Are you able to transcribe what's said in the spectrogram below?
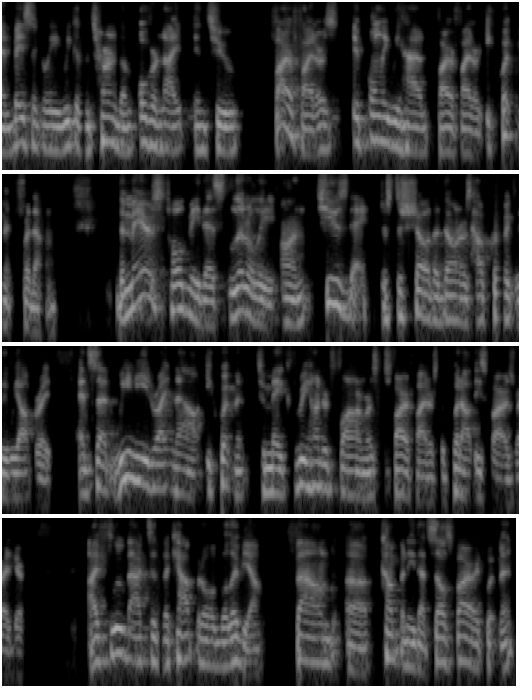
and basically we can turn them overnight into firefighters if only we had firefighter equipment for them. The mayors told me this literally on Tuesday, just to show the donors how quickly we operate, and said, We need right now equipment to make 300 farmers, firefighters to put out these fires right here. I flew back to the capital of Bolivia, found a company that sells fire equipment,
